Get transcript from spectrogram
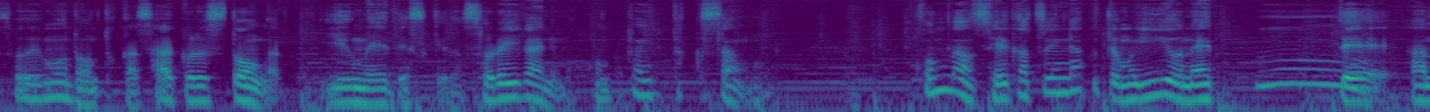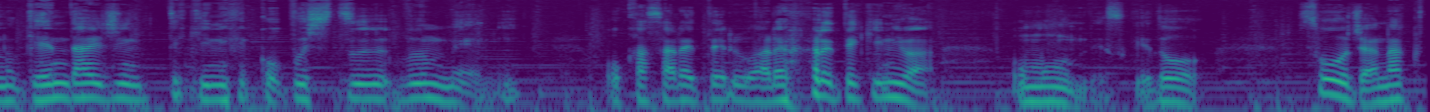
そういうものとかサークルストーンが有名ですけどそれ以外にも本当にたくさんこんなん生活になくてもいいよねうん。って、あの現代人的にこう物質文明に侵されてる我々的には思うんですけどそうじゃなく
